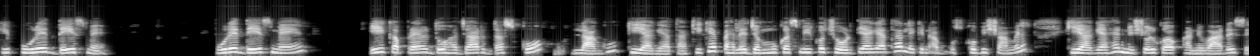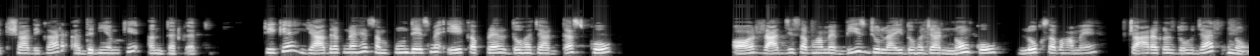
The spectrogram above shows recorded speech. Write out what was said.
कि पूरे देश में पूरे देश में एक अप्रैल 2010 को लागू किया गया था, ठीक है? पहले जम्मू कश्मीर को छोड़ दिया गया था, लेकिन अब उसको भी शामिल किया गया है निशुल्क अनिवार्य शिक्षा अधिकार अधिनियम के अंतर्गत, ठीक है? याद रखना है, संपूर्ण देश में एक अप्रैल 2010 को और राज्यसभा में 20 जुलाई 2009 को, लोकसभा में 4 अगस्त 2009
